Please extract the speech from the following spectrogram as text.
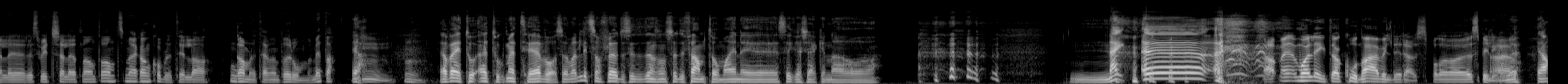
eller Switch eller et eller annet som jeg kan koble til da, den gamle TV-en på rommet mitt. da. Mm. Ja, for jeg, tok, jeg tok med TV også. Det var litt sånn flaut å sitte til en sånn 75-tommer inn i sikkerhetssjekken der og Nei! Eh, Ja, men jeg må legge til at kona er veldig raus på spillinga mi. Ja.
